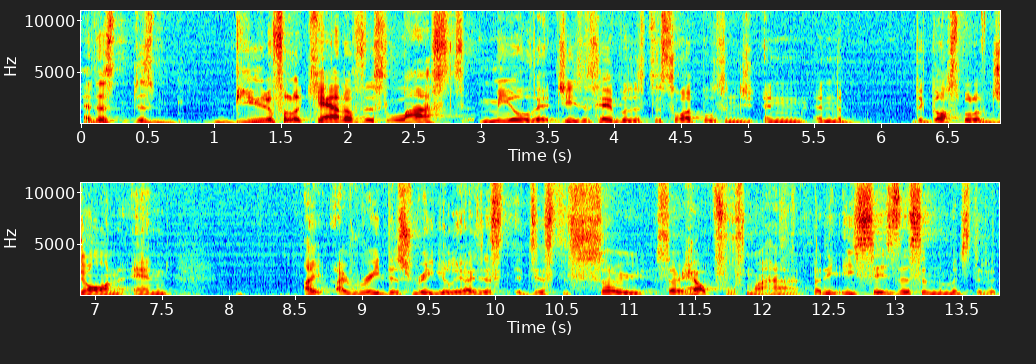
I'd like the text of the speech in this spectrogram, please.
this, this beautiful account of this last meal that Jesus had with his disciples in, in, in the, the Gospel of John. And I, I, read this regularly. I just, it just is so, so helpful for my heart. But he, he says this in the midst of it.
